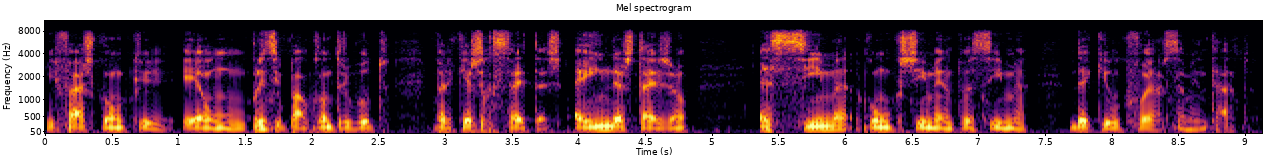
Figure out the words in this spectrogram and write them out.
e faz com que é um principal contributo para que as receitas ainda estejam acima, com um crescimento acima daquilo que foi orçamentado.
